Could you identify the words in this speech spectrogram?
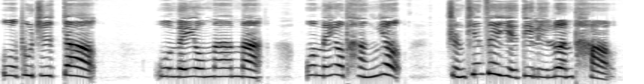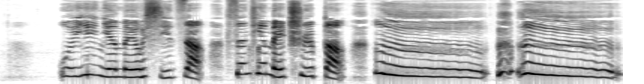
我不知道，我没有妈妈，我没有朋友，整天在野地里乱跑。我一年没有洗澡，三天没吃饱，呃呃，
